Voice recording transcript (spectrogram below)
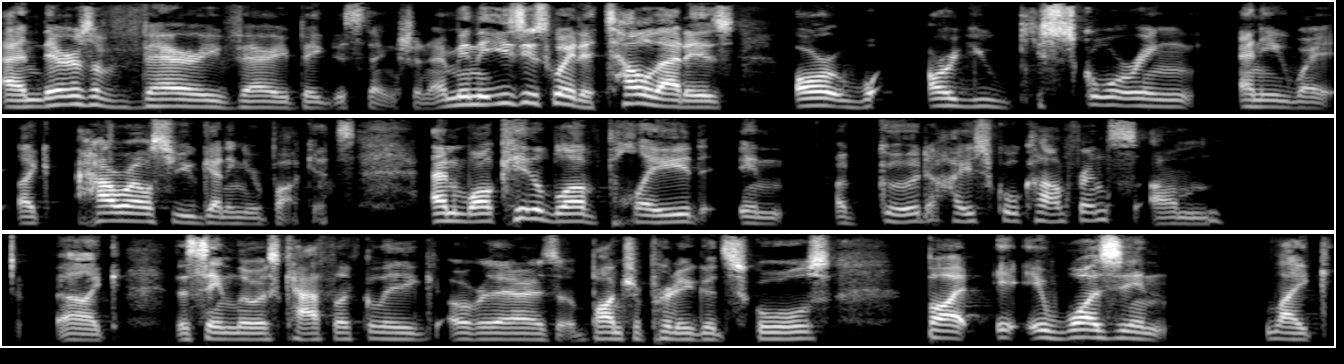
And there's a very, very big distinction. I mean, the easiest way to tell that is are are you scoring anyway? Like, how else are you getting your buckets? And while Caleb Love played in a good high school conference, um, uh, like the St. Louis Catholic League over there is a bunch of pretty good schools, but it, it wasn't like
